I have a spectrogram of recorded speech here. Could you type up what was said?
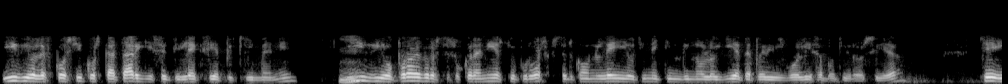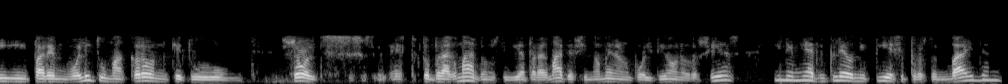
Ήδη ο Λευκός Οίκος κατάργησε τη λέξη επικείμενη. Mm. Ήδη ο πρόεδρος της Ουκρανίας και ο υπουργός εξωτερικών λέει ότι είναι κινδυνολογία τα περί εισβολής από τη Ρωσία. Και η παρεμβολή του Μακρόν και του Σόλτς των πραγμάτων στη διαπραγμάτευση Ηνωμένων Πολιτειών Ρωσίας είναι μια επιπλέον πίεση προς τον Biden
